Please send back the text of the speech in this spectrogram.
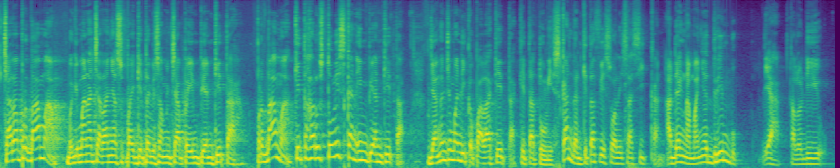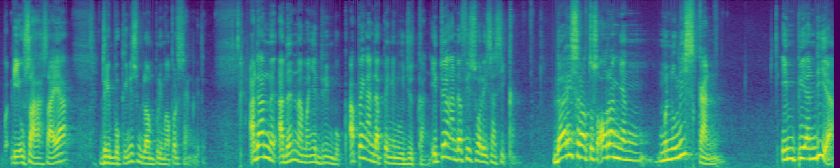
Cara pertama, bagaimana caranya supaya kita bisa mencapai impian kita? Pertama, kita harus tuliskan impian kita. Jangan cuma di kepala kita, kita tuliskan dan kita visualisasikan. Ada yang namanya dream book. Ya, kalau di di usaha saya, dream book ini 95% gitu. Ada ada namanya dream book. Apa yang Anda pengen wujudkan? Itu yang Anda visualisasikan. Dari 100 orang yang menuliskan impian dia,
